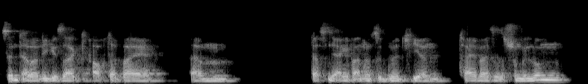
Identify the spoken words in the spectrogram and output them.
sind aber, wie gesagt, auch dabei, ähm, das in die eigene Verantwortung zu implementieren. Teilweise ist es schon gelungen,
